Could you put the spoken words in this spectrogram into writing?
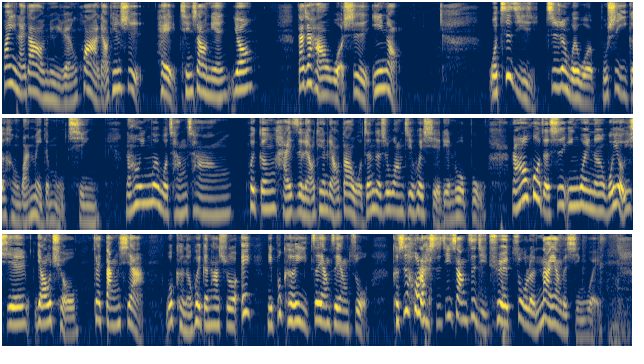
欢迎来到女人话聊天室。嘿，青少年哟，大家好，我是 Eno。我自己自认为我不是一个很完美的母亲，然后因为我常常会跟孩子聊天聊到我真的是忘记会写联络簿，然后或者是因为呢，我有一些要求在当下。我可能会跟他说：“诶，你不可以这样这样做。”可是后来实际上自己却做了那样的行为。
